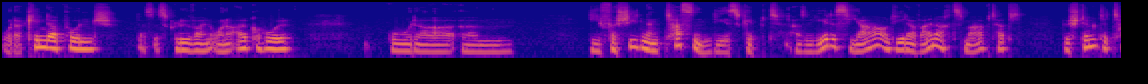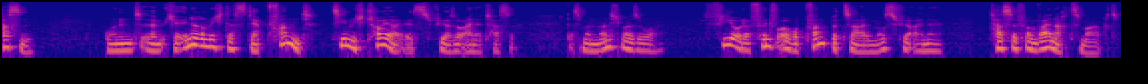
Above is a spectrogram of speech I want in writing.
oder Kinderpunsch, das ist Glühwein ohne Alkohol. Oder ähm, die verschiedenen Tassen, die es gibt. Also jedes Jahr und jeder Weihnachtsmarkt hat bestimmte Tassen. Und ähm, ich erinnere mich, dass der Pfand ziemlich teuer ist für so eine Tasse. Dass man manchmal so vier oder fünf Euro Pfand bezahlen muss für eine Tasse vom Weihnachtsmarkt.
